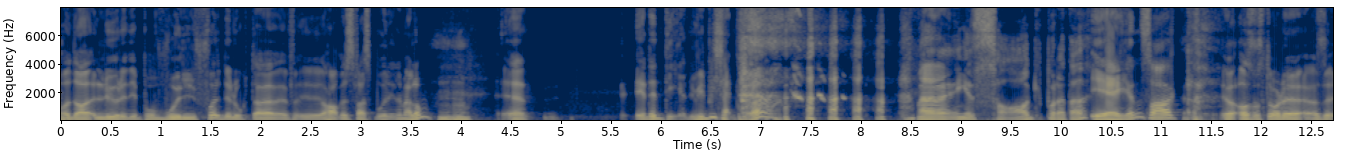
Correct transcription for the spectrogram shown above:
Og da lurer de på hvorfor det lukta eh, havets festbord innimellom. Eh, er det det du vil bli kjent med? Men er det ingen sag på dette? her? Egen sak. Ja, Og så står det altså,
